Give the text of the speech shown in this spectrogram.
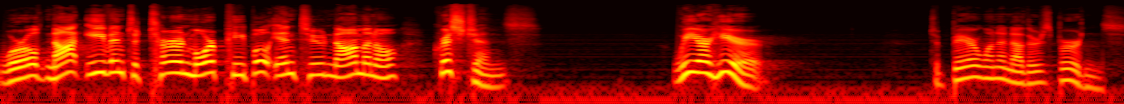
world, not even to turn more people into nominal Christians. We are here to bear one another's burdens.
